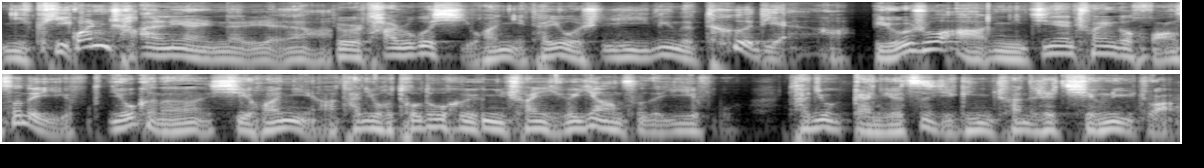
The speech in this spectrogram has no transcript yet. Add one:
你可以观察暗恋人的人啊，就是他如果喜欢你，他又是一定的特点啊，比如说啊，你今天穿一个黄色的衣服，有可能喜欢你啊，他就偷偷会给你穿一个样子的衣服，他就感觉自己给你穿的是情侣装。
